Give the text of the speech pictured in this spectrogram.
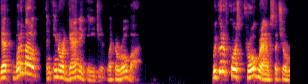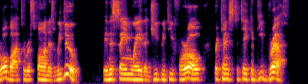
Yet, what about an inorganic agent like a robot? We could, of course, program such a robot to respond as we do, in the same way that GPT 4o pretends to take a deep breath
